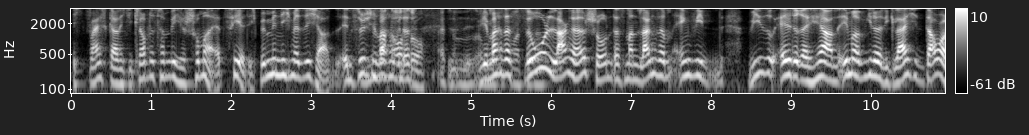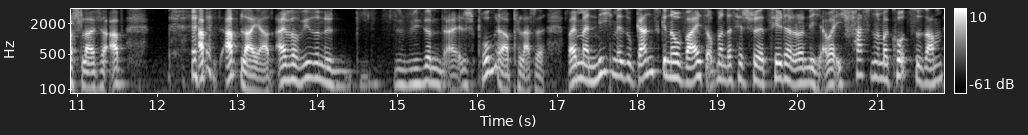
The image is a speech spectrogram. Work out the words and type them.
ich weiß gar nicht, ich glaube, das haben wir hier schon mal erzählt. Ich bin mir nicht mehr sicher. Inzwischen machen wir das. So, wir machen das so lange schon, dass man langsam irgendwie, wie so ältere Herren, immer wieder die gleiche Dauerschleife ab, ab ableiert. Einfach wie so eine wie so ein Sprung in der Platte, weil man nicht mehr so ganz genau weiß, ob man das jetzt schon erzählt hat oder nicht. Aber ich fasse nochmal kurz zusammen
